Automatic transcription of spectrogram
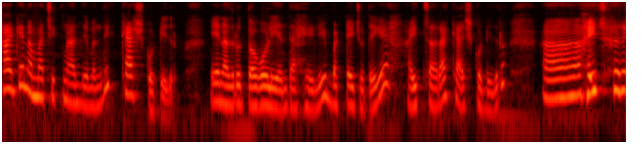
ಹಾಗೆ ನಮ್ಮ ಚಿಕ್ಕ ನಾದಿನಿ ಬಂದು ಕ್ಯಾಶ್ ಕೊಟ್ಟಿದ್ದರು ಏನಾದರೂ ತಗೊಳ್ಳಿ ಅಂತ ಹೇಳಿ ಬಟ್ಟೆ ಜೊತೆಗೆ ಐದು ಸಾವಿರ ಕ್ಯಾಶ್ ಕೊಟ್ಟಿದ್ದರು ಐದು ಸಾವಿರ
